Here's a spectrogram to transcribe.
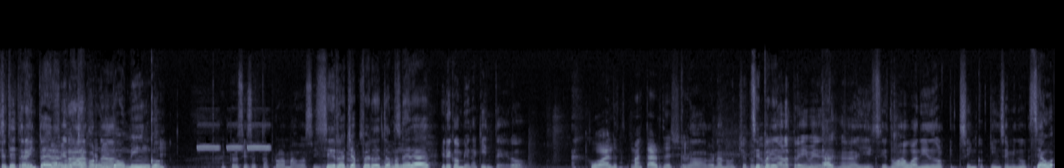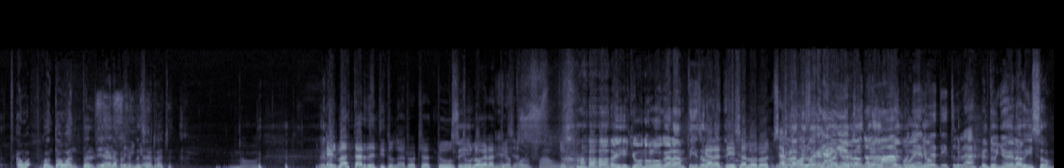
7.30 de la noche, un domingo. Sí. Pero si eso está programado así. Sí, Rocha, pero de todas maneras- Y le conviene a Quintero. Jugar más tarde, sí. Claro, en la noche. Tú Sí, te pero- a las 3 y media. al- Ahí si no va a jugar ni los 5, 15 minutos. Si agua- agua- ¿Cuánto aguantó el día Sí, de la presentación, señor. Rocha? No. Él va a estar de titular, Rocha. Tú, Sí. tú lo garantizas. Pero por favor. Ay, yo no lo garantizo. Garantízalo, Rocha. O sea, Lo todo lo garantiza que han hecho no lo del- van a poner dueño- de titular. El dueño del aviso.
